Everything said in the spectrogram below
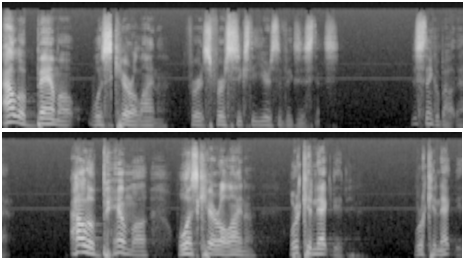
Alabama was Carolina for its first 60 years of existence. Just think about that. Alabama was Carolina. We're connected. We're connected.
